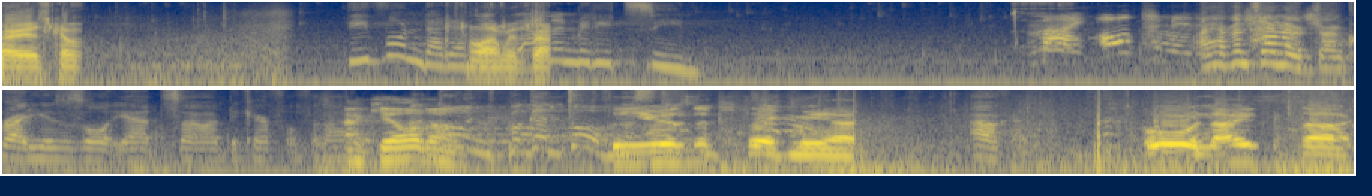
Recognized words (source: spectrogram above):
Sorry, it's coming. Die Wunder der Along with modernen Medizin. My ultimate I haven't seen their Junkrat use his ult yet, so I'd be careful for that. I killed him. He used it to take me out. Oh, okay. Oh, nice suck.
